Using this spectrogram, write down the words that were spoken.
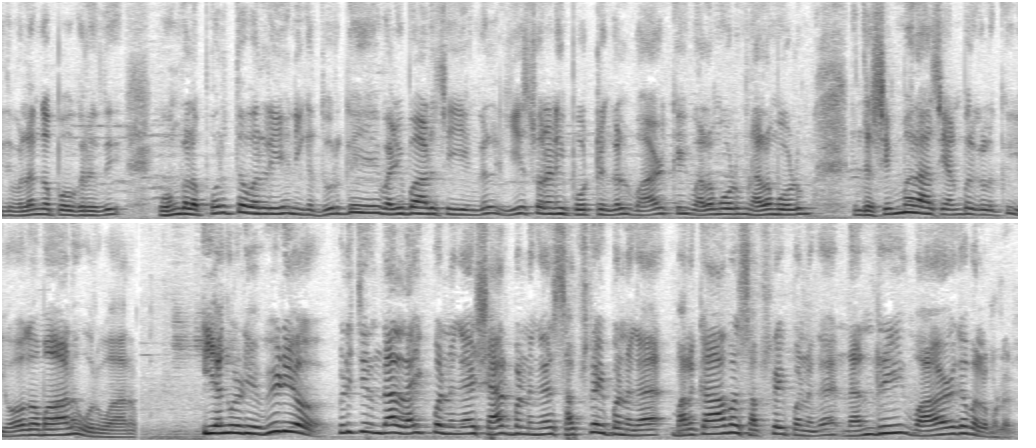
இது விளங்கப் போகிறது. உங்களை பொறுத்தவரையிலேயே நீங்கள் துர்கையை வழிபாடு செய்யுங்கள் ஈஸ்வரனை போற்றுங்கள் வாழ்க்கை வளமோடும் நலமோடும் இந்த சிம்ம ராசி அன்பர்களுக்கு யோகமான ஒரு வாரம். எங்களுடைய வீடியோ பிடிச்சிருந்தால் லைக் பண்ணுங்கள் ஷேர் பண்ணுங்கள் சப்ஸ்கிரைப் பண்ணுங்கள் மறக்காமல் சப்ஸ்கிரைப் பண்ணுங்கள் நன்றி வாழ்க வளமுடன்.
